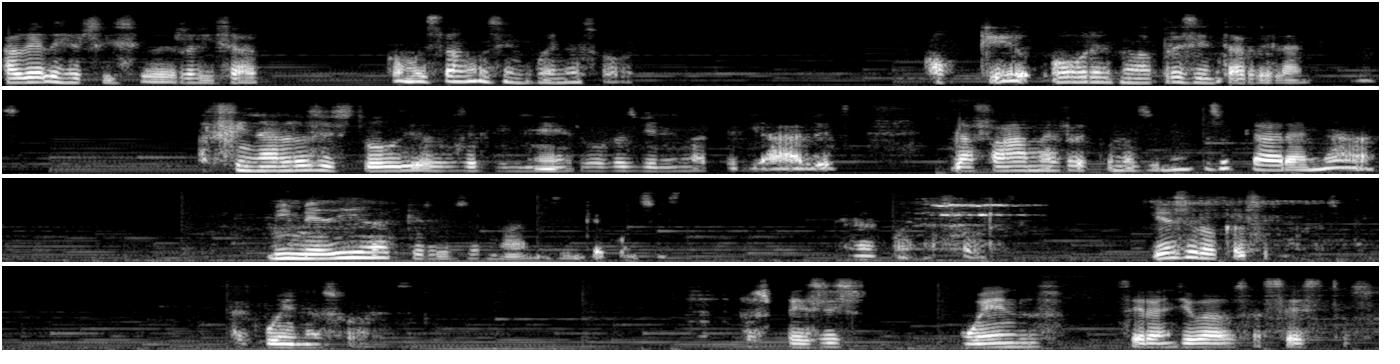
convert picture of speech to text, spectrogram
haga el ejercicio de revisar cómo estamos en buenas obras o qué obras nos va a presentar delante de nosotros. Al final los estudios, el dinero, los bienes materiales, la fama, el reconocimiento, eso quedará en nada. Mi medida, queridos hermanos, ¿en qué consiste? En las buenas obras. Y eso es lo que el Señor nos pide. Las buenas obras. Los peces buenos serán llevados a cestos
